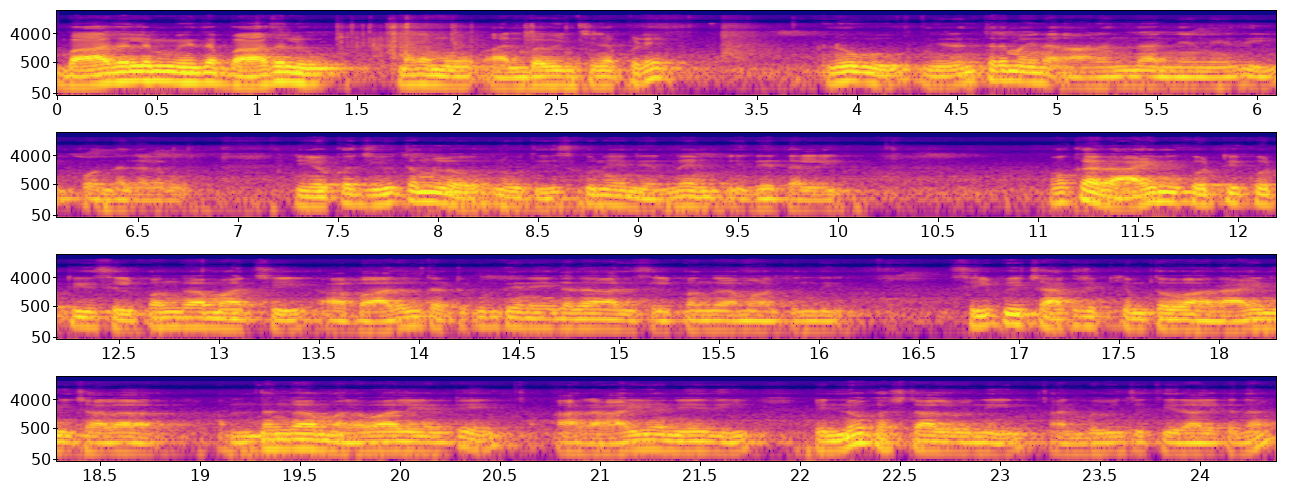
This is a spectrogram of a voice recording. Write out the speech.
బాధల మీద బాధలు మనము అనుభవించినప్పుడే నువ్వు నిరంతరమైన ఆనందాన్ని అనేది పొందగలవు. నీ యొక్క జీవితంలో నువ్వు తీసుకునే నిర్ణయం ఇదే తల్లి. ఒక రాయిని కొట్టి కొట్టి శిల్పంగా మార్చి ఆ బాధలు తట్టుకుంటేనే కదా అది శిల్పంగా మారుతుంది. శిల్పి చాకచక్యంతో ఆ రాయిని చాలా అందంగా మలవాలి అంటే ఆ రాయి అనేది ఎన్నో కష్టాలని అనుభవించి తీరాలి కదా.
